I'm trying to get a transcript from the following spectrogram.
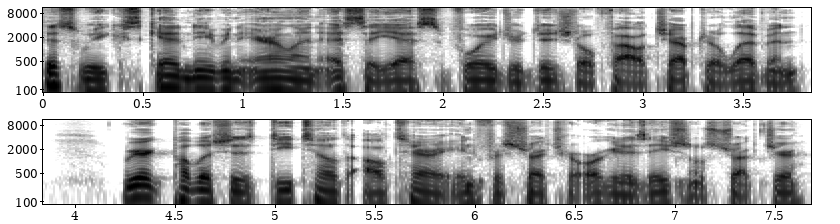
This week, Scandinavian airline SAS Voyager Digital File Chapter 11. Reorg publishes detailed Altera infrastructure organizational structure.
